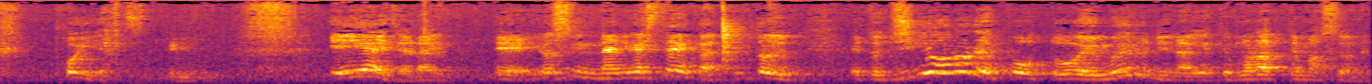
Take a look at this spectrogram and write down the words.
ぽいやつっていう。AI じゃない。って要するに何がしたいかっていうと、えっと、授業のレポートを ML に投げてもらってますよね。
